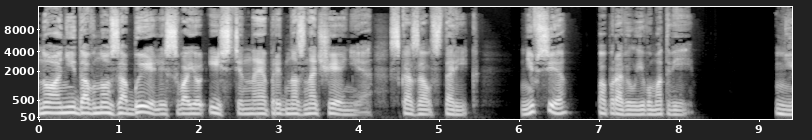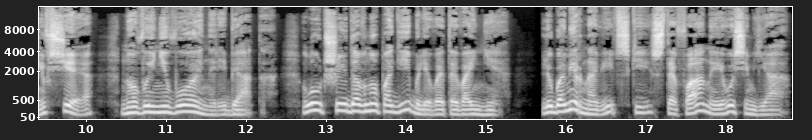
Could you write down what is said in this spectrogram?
Но они давно забыли свое истинное предназначение, сказал старик. Не все, поправил его Матвей. Не все, но вы не воины, ребята. Лучшие давно погибли в этой войне. Любомир Новицкий, Стефан и его семья.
